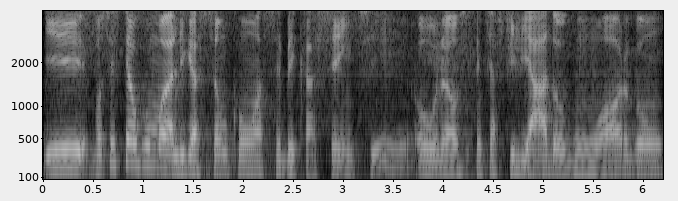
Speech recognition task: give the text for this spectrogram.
E vocês têm alguma ligação com a CBKC em si? Ou não? Vocês têm que ser afiliado a algum órgão?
